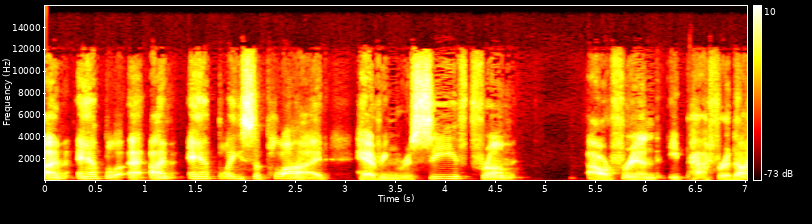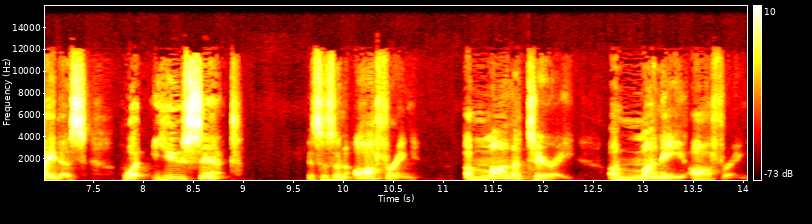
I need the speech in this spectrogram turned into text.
I'm ample. I'm amply supplied, having received from our friend Epaphroditus what you sent. This is an offering, a monetary, a money offering.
